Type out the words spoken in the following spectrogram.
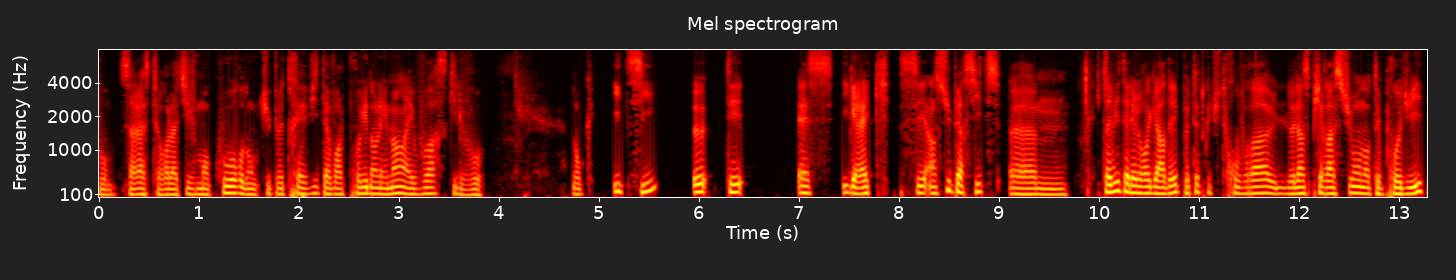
Bon, ça reste relativement court, donc tu peux très vite avoir le produit dans les mains et voir ce qu'il vaut. Donc Etsy, E-T-S-Y, c'est un super site. Euh, je t'invite à aller le regarder. Peut-être que tu trouveras de l'inspiration dans tes produits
